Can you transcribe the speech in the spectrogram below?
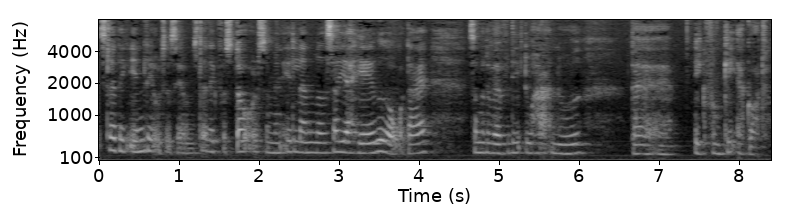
Slet ikke indlevelsesevne, slet ikke forståelse, men et eller andet med, så er jeg hævet over dig. Så må det være, fordi du har noget, der øh, ikke fungerer godt.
